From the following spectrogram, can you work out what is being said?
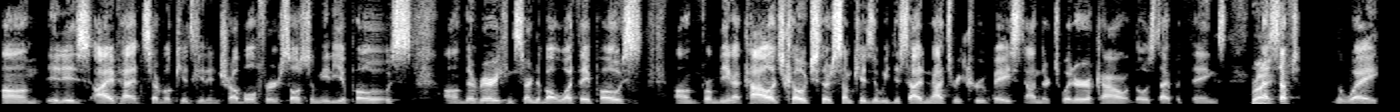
um, it is i've had several kids get in trouble for social media posts um, they're very concerned about what they post um, from being a college coach there's some kids that we decided not to recruit based on their twitter account those type of things that Right. stuff in the way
